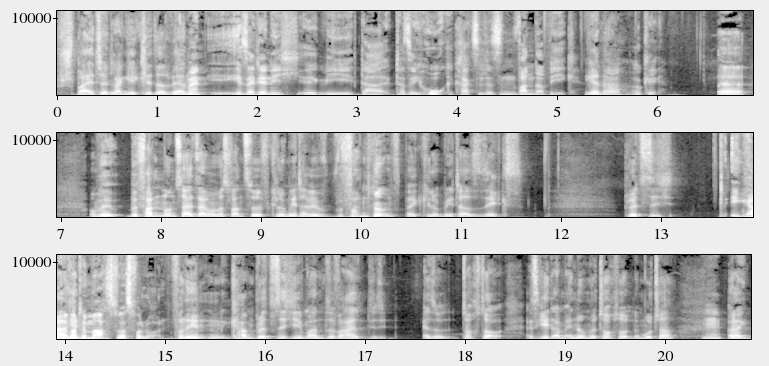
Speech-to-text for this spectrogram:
Felsspalte lang geklettert Ich wären. meine, ihr seid ja nicht irgendwie da tatsächlich hochgekraxelt, das ist ein Wanderweg. Genau. Ja, okay. Äh, und wir befanden uns halt, sagen wir mal, es waren 12 Kilometer, wir befanden uns bei Kilometer 6. Plötzlich, Egal, was du machst, du hast verloren. von hinten kam plötzlich jemand, da war halt, also Tochter, es geht am Ende um eine Tochter und eine Mutter. Mhm. Und dann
